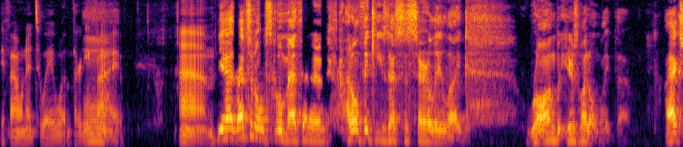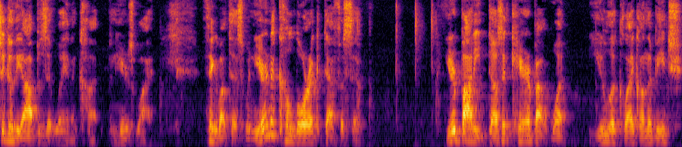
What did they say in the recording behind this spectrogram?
if I wanted to weigh 135. Um Yeah, that's an old school method, and I don't think he's necessarily like wrong. But here's why I don't like that. I actually go the opposite way in a cut, and here's why. Think about this: when you're in a caloric deficit, your body doesn't care about what you look like on the beach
